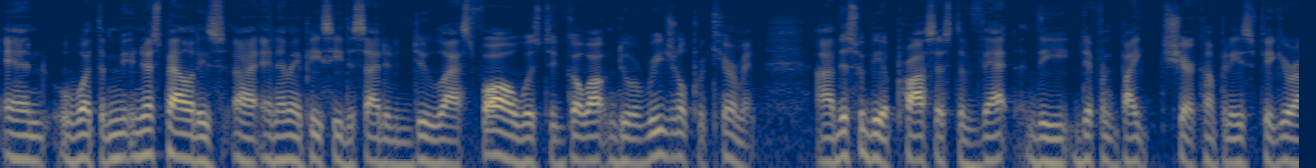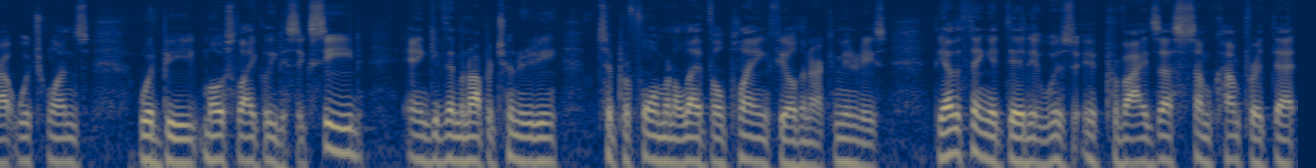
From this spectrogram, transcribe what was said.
And what the municipalities uh, and MAPC decided to do last fall was to go out and do a regional procurement. Uh, this would be a process to vet the different bike share companies, figure out which ones would be most likely to succeed, and give them an opportunity to perform on a level playing field in our communities. The other thing it did, it was it provides us some comfort that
